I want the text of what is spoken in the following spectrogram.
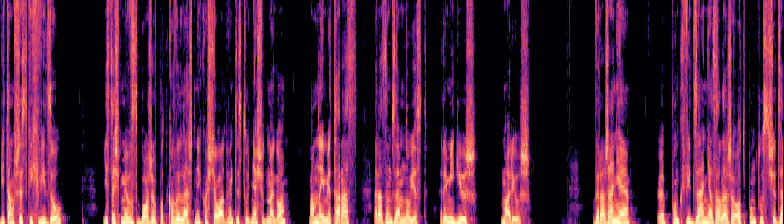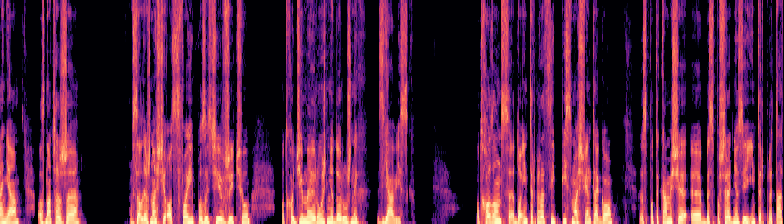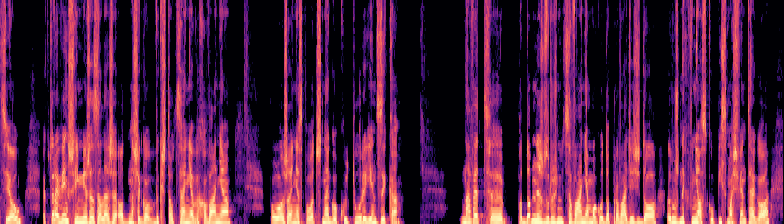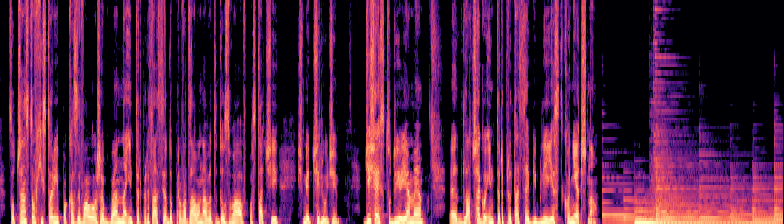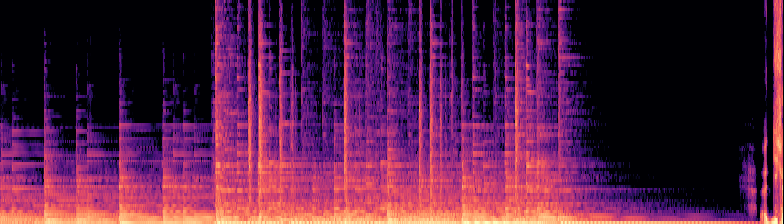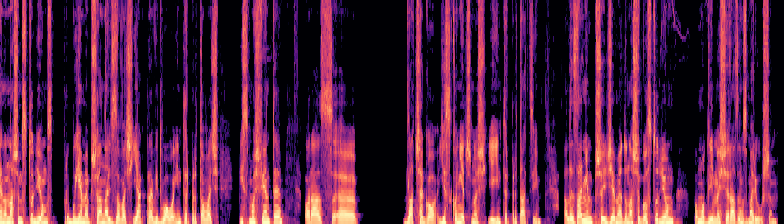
Witam wszystkich widzów. Jesteśmy w zborze Podkowy Lesznej Kościoła Adwentystów Dnia Siódmego. Mam na imię Taras. Razem ze mną jest Remigiusz, Mariusz. Wyrażenie e, punkt widzenia zależy od punktu siedzenia oznacza, że w zależności od swojej pozycji w życiu podchodzimy różnie do różnych zjawisk. Podchodząc do interpretacji Pisma Świętego, spotykamy się e, bezpośrednio z jej interpretacją, która w większej mierze zależy od naszego wykształcenia, wychowania, położenia społecznego, kultury, języka. Nawet e, podobne zróżnicowania mogą doprowadzić do różnych wniosków Pisma Świętego, co często w historii pokazywało, że błędna interpretacja doprowadzała nawet do zła w postaci śmierci ludzi. Dzisiaj studiujemy, dlaczego interpretacja Biblii jest konieczna. E, dzisiaj na naszym studium spróbujemy przeanalizować, jak prawidłowo interpretować Pismo Święte oraz e, dlaczego jest konieczność jej interpretacji. Ale zanim przejdziemy do naszego studium, pomodlimy się razem z Mariuszem.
